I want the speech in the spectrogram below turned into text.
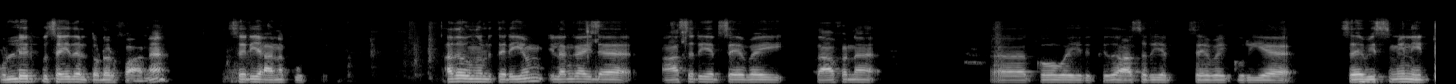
உள்ளீர்ப்பு செய்தல் தொடர்பான சரியான கூற்று. அது உங்களுக்கு தெரியும். இலங்கையில ஆசிரியர் சேவை தாபன கோவை இருக்குது. ஆசிரியர் சேவைக்குரிய சர்வீஸ் மினிட்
